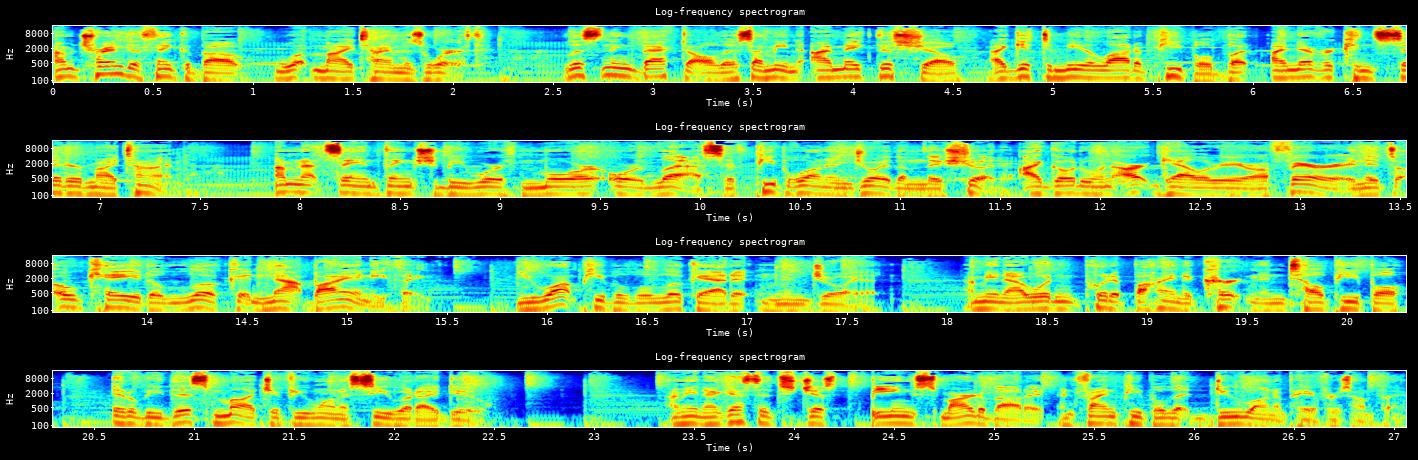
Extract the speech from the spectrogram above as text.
I'm trying to think about what my time is worth. Listening back to all this, I mean, I make this show, I get to meet a lot of people, but I never consider my time. I'm not saying things should be worth more or less. If people want to enjoy them, they should. I go to an art gallery or a fair, and it's okay to look and not buy anything. You want people to look at it and enjoy it. I mean, I wouldn't put it behind a curtain and tell people, it'll be this much if you want to see what I do. I mean, I guess it's just being smart about it and find people that do want to pay for something.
